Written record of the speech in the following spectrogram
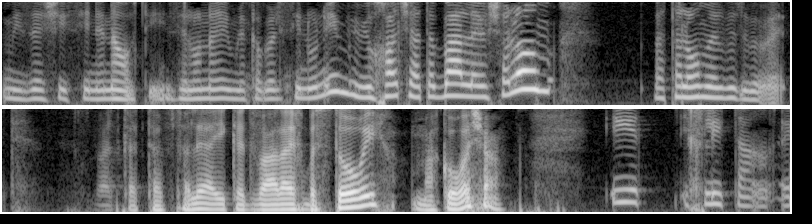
מזה שהיא סיננה אותי. זה לא נעים לקבל סינונים, במיוחד שאתה בא לשלום, ואתה לא עומד בזה באמת. ואת כתבת עליה, היא כתבה עלייך בסטורי, מה קורה שם? היא החליטה אה,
